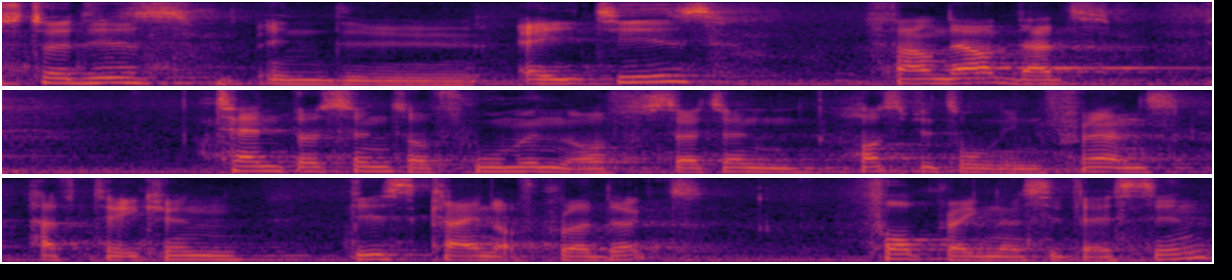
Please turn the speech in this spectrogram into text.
studies in the 80s found out that 10% of women of certain hospitals in France have taken this kind of product for pregnancy testing,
